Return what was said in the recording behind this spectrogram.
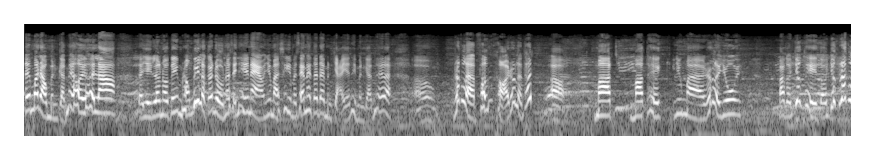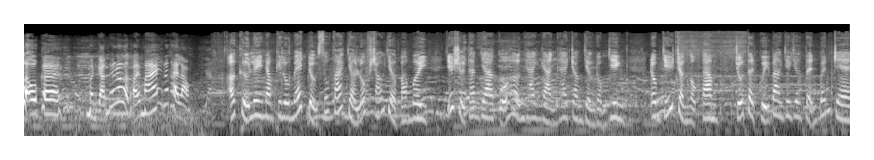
Đến mới đầu mình cảm thấy hơi hơi lo tại vì lần đầu tiên mình không biết là cái đường nó sẽ như thế nào nhưng mà khi mà sáng nay tới đây mình chạy thì mình cảm thấy là uh, rất là phấn khởi rất là thích uh, mệt mệt thiệt nhưng mà rất là vui ban tổ chức thì tổ chức rất là ok mình cảm thấy rất là thoải mái rất hài lòng ở cự ly 5 km được xuất phát vào lúc 6 giờ 30 với sự tham gia của hơn 2.200 vận động viên. Đồng chí Trần Ngọc Tam, Chủ tịch Ủy ban Nhân dân tỉnh Bến Tre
